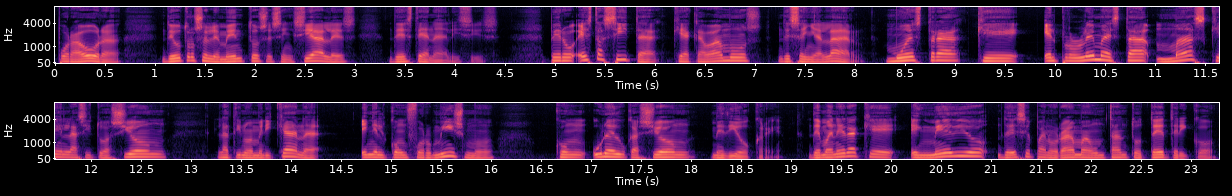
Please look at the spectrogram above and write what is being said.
por ahora de otros elementos esenciales de este análisis. Pero esta cita que acabamos de señalar muestra que el problema está más que en la situación latinoamericana, en el conformismo con una educación mediocre. De manera que en medio de ese panorama un tanto tétrico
